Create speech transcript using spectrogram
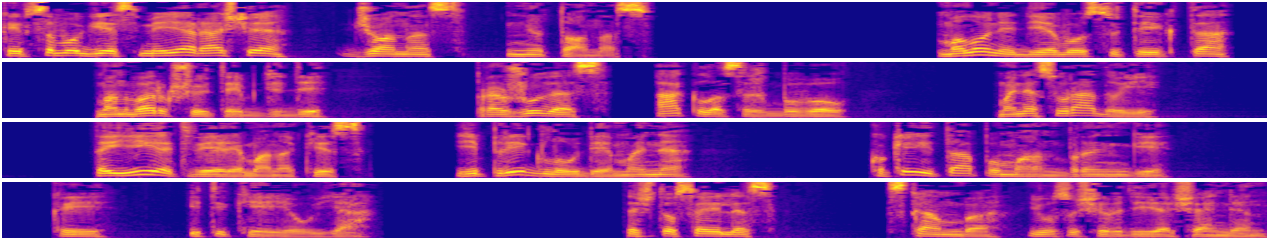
Kaip savo giesmėje rašė Džonas Newtonas. Malonė Dievo suteikta, man vargšui taip didi. Pražuvęs, aklas aš buvau. Mane surado jį. Tai jį atvėrė man akis. Ji priglaudė mane. Kokia jį tapo man brangi, kai įtikėjau ją. Tai šitos eilės skamba jūsų širdyje šiandien.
